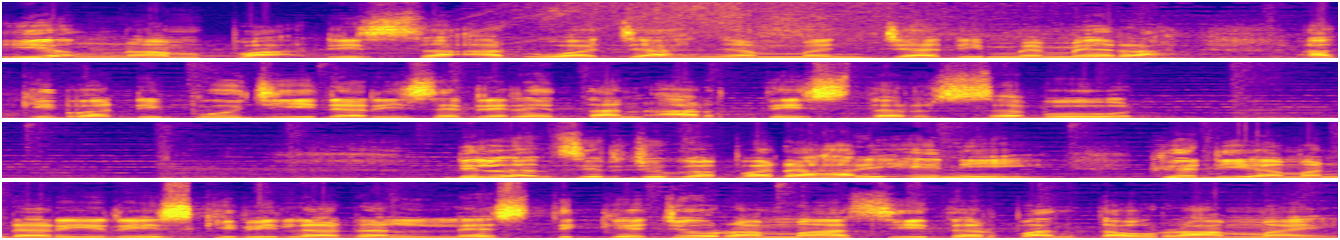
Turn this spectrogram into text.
yang nampak di saat wajahnya menjadi memerah akibat dipuji dari sederetan artis tersebut. Dilansir juga pada hari ini, kediaman dari Rizky Bilar dan Lesti Kejora masih terpantau ramai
